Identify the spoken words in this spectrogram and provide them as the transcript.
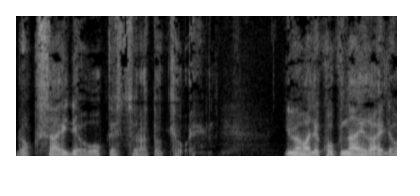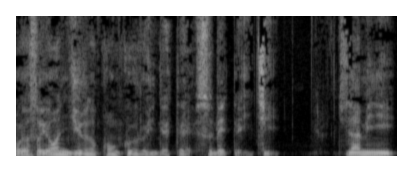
6歳でオーケストラと共演。今まで国内外でおよそ40のコンクールに出て全て1位。ちなみに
